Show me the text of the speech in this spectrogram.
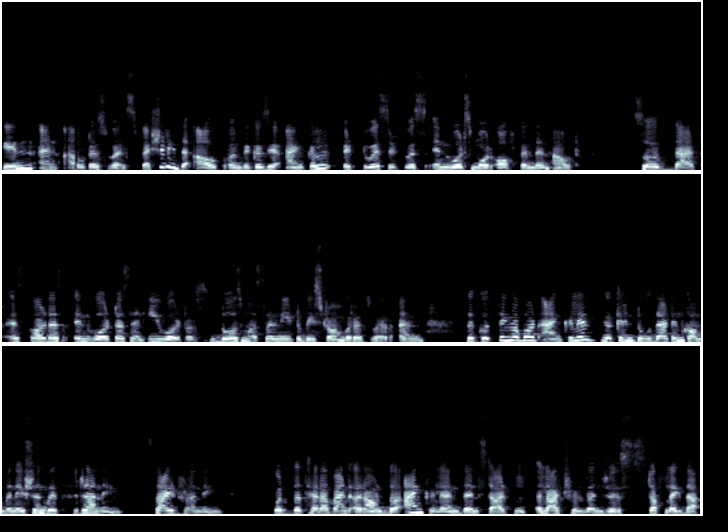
in and out as well, especially the out one because your ankle, it twists, it twists inwards more often than out. So that is called as inverters and everters. Those muscles need to be stronger as well. And the good thing about ankle is you can do that in combination with running, side running, put the TheraBand around the ankle and then start lateral lunges, stuff like that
